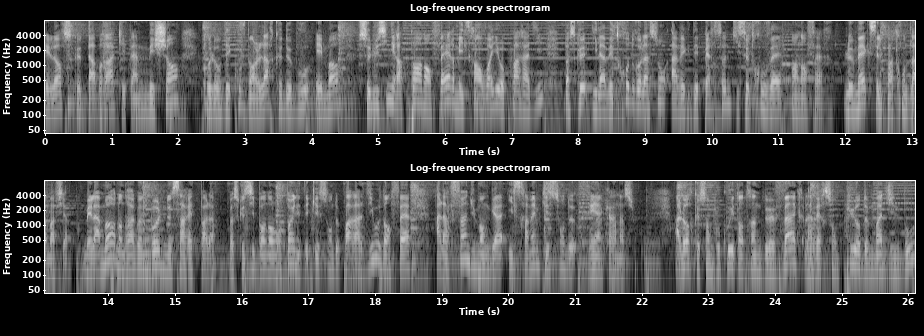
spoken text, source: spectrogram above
est lorsque Dabra, qui est un méchant que l'on découvre dans l'arc de boue, est mort, celui-ci n'ira pas en enfer, mais il sera envoyé au paradis parce qu'il avait trop de relations avec des personnes qui se trouvaient en enfer. Le mec, c'est le patron de la mafia. Mais la mort dans Dragon Ball ne s'arrête pas là. Parce que si pendant longtemps il était question de paradis ou d'enfer, à la fin du manga, il sera même question de réincarnation. Alors que Sangoku est en train de vaincre la version pure de Majin Buu,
